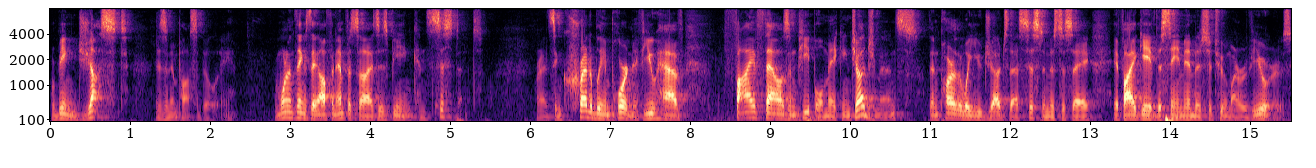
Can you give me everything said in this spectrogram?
Or being just is an impossibility. And one of the things they often emphasize is being consistent. Right? It's incredibly important. If you have 5,000 people making judgments, then part of the way you judge that system is to say, if I gave the same image to two of my reviewers,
